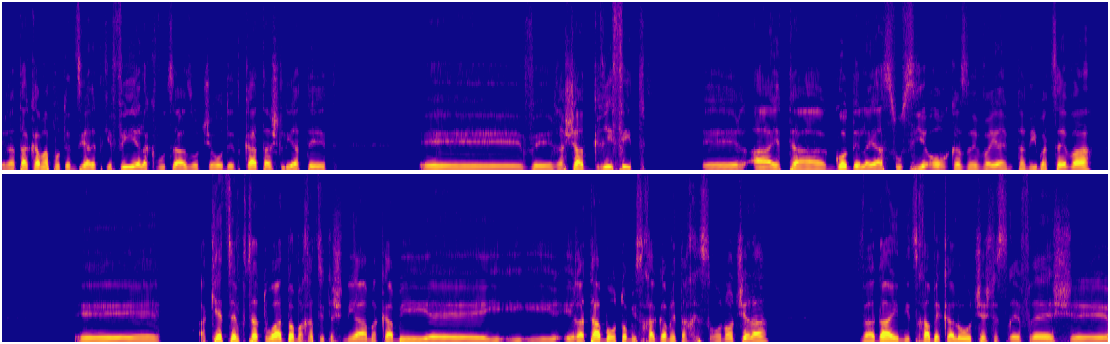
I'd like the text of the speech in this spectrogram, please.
הראתה כמה פוטנציאל התקפי יהיה לקבוצה הזאת, שעודד קטש לוהט, אה, וראשארד גריפיט אה, הראה את הגודל, היה סוסיאור כזה והיה אימתני בצבע. אה, הקצב קצת הואט במחצית השנייה, מכבי אה, הראתה באותו משחק גם את החסרונות שלה, ועדיין ניצחה בקלות, 16 הפרש. אה,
